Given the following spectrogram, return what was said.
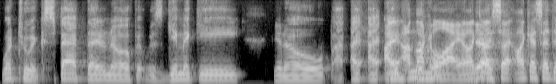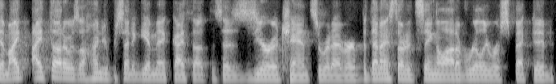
what to expect. I don't know if it was gimmicky. You know, I, I, I am not gonna lie. Like yeah. I said, like I said to him, I, I thought it was 100 percent a gimmick. I thought this has zero chance or whatever. But then I started seeing a lot of really respected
